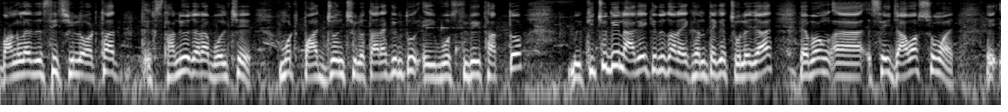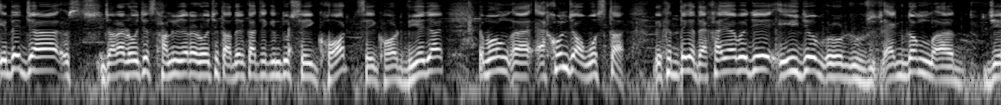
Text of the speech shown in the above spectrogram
বাংলাদেশি ছিল অর্থাৎ স্থানীয় যারা বলছে মোট পাঁচজন ছিল তারা কিন্তু এই বস্তিতেই থাকতো। কিছুদিন আগেই কিন্তু তারা এখান থেকে চলে যায় এবং সেই যাওয়ার সময় এদের যারা যারা রয়েছে স্থানীয় যারা রয়েছে তাদের কাছে কিন্তু সেই ঘর সেই ঘর দিয়ে যায়। এবং এখন যে অবস্থা, এখান থেকে দেখা যাবে যে এই যে, একদম যে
